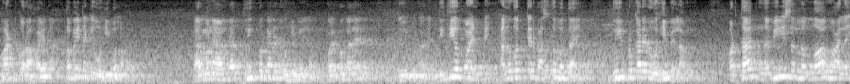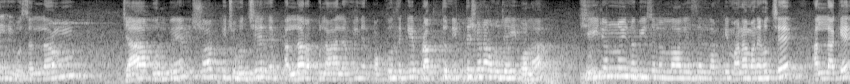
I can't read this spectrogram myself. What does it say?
পাঠ করা হয় না। তবে এটাকে ওহি বলা হয়। তার মানে আমরা দুই প্রকারের ওহি পেলাম। কয় প্রকারের? দুই প্রকারের। দ্বিতীয় পয়েন্টে, আনুগত্যের বাস্তবতায় দুই প্রকারের ওহি পেলাম। অর্থাৎ নবী সাল্লাল্লাহু আলাইহি ওসাল্লাম যা বলবেন সব কিছু হচ্ছে আল্লাহ রাব্বুল আলমিনের পক্ষ থেকে প্রাপ্ত নির্দেশনা অনুযায়ী বলা। সেই জন্যই নবী সাল্লাহ আলি সাল্লামকে মানা মানে হচ্ছে আল্লাহকে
